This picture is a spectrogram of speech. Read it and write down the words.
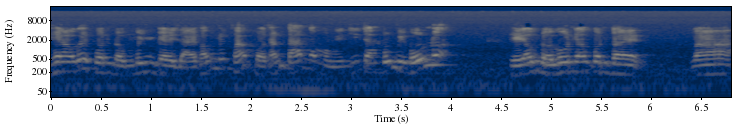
theo cái quân đồng minh về giải phóng nước Pháp vào tháng 8 năm 1944 đó thì ông De Gaulle đem quân về và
